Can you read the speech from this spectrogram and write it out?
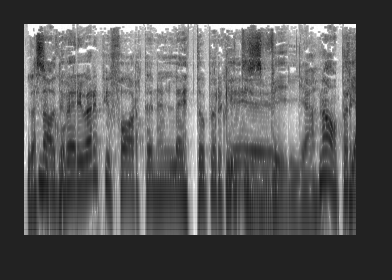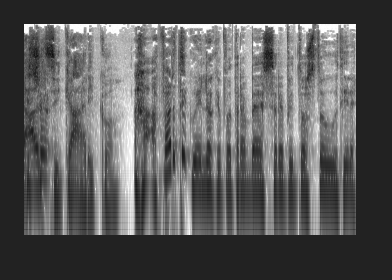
La no, deve arrivare più forte nel letto perché Quindi ti sveglia, no, perché ti alzi c'è... carico. A parte quello che potrebbe essere piuttosto utile,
